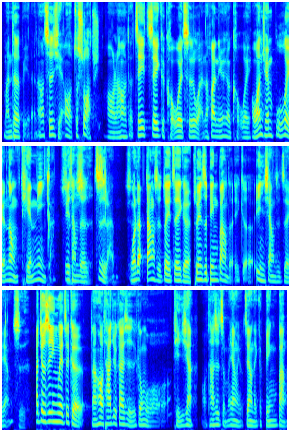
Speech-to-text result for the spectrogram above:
蛮特别的。然后吃起来哦，就刷去哦，然后这这个口味吃完了换另一个口味，完全不会有那种甜腻感，非常的自然。我的当时对这个春之冰棒的一个印象是这样，是，啊就是因为这个，然后他就开始跟我提一下哦，他是怎么样有这样的一个冰棒，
